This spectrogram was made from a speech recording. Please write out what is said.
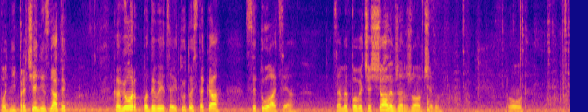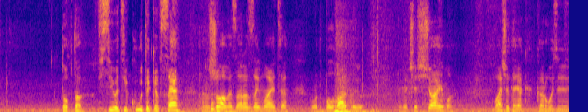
по одній причині зняти ковер, подивитися, і тут ось така ситуація. Це ми повичищали вже ржавчину. От. Тобто всі оці кутики, все ржаве. Зараз займається от болгаркою, вичищаємо. Бачите, як корозією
